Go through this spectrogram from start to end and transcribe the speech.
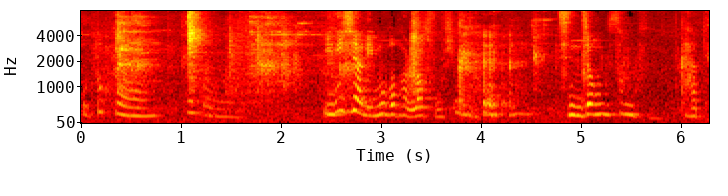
어떡해. 이니시알 리무버 발라주고 싶어. 진정 성분 가득.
